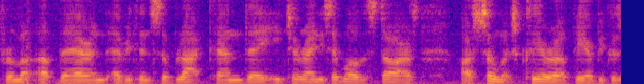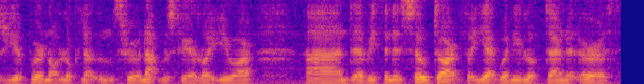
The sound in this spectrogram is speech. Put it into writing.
from up there and everything's so black and uh, he turned around and he said, well the stars are so much clearer up here because you, we're not looking at them through an atmosphere like you are and everything is so dark but yet when you look down at Earth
